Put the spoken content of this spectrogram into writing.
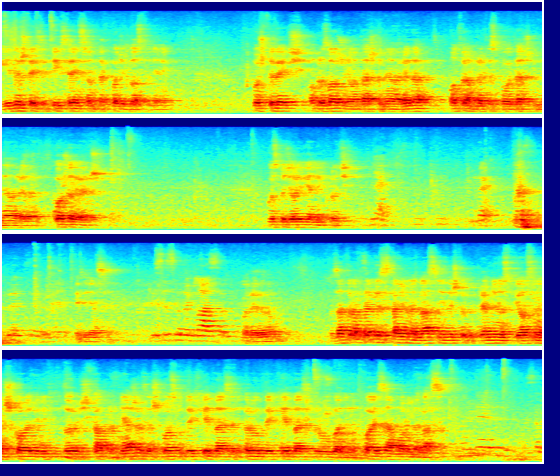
i izveštaj sa tih sednica vam također dostavljeni. Pošto je već obrazložena ova tačka dnevnog reda, otvaram pretres po ovoj tački dnevnog reda. Ko želi reč? Gospođa Lidija Nikolić. Ne. Ne. Izvinjam se. Mislim sam da glasam. U redu. Zatvaram pretres stavljam na glasanje izveštaj o pripremljenosti osnovne škole Dimitrij Todorović Kapar Knjaža za školsku 2021-2022 godinu. Ko je za, molim da glasa. Sam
